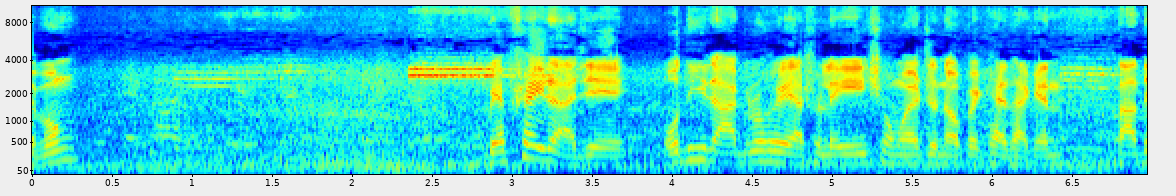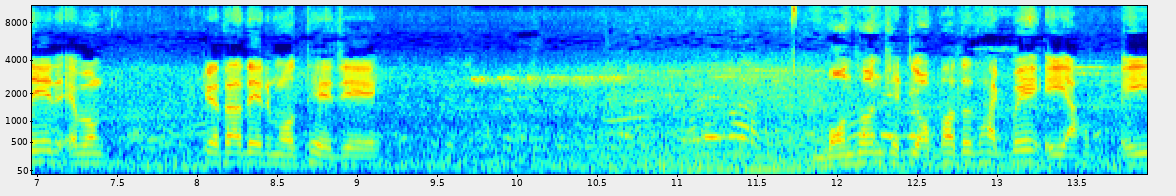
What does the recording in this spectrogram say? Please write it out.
এবং ব্যবসায়ীরা যে অধীর আগ্রহে আসলে এই সময়ের জন্য অপেক্ষায় থাকেন, তাদের এবং ক্রেতাদের মধ্যে যে বন্ধন, সেটি অব্যাহত থাকবে। এই এই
